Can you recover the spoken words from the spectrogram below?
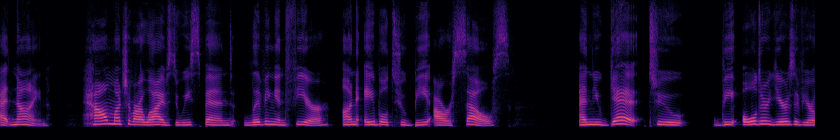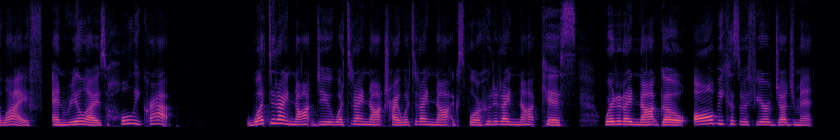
at nine. How much of our lives do we spend living in fear, unable to be ourselves? And you get to the older years of your life and realize, holy crap, what did I not do? What did I not try? What did I not explore? Who did I not kiss? Where did I not go? All because of a fear of judgment.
